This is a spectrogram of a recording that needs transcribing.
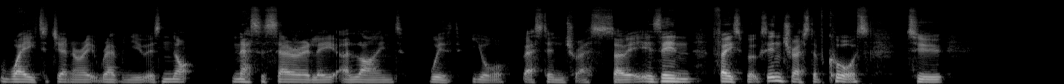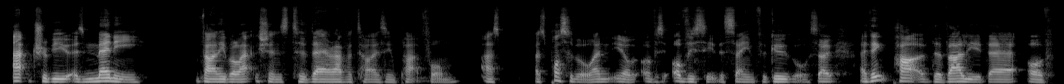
way to generate revenue is not necessarily aligned with your best interests. So it is in Facebook's interest, of course, to attribute as many valuable actions to their advertising platform as as possible. And you know obviously obviously the same for google. So i think part of the value there of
